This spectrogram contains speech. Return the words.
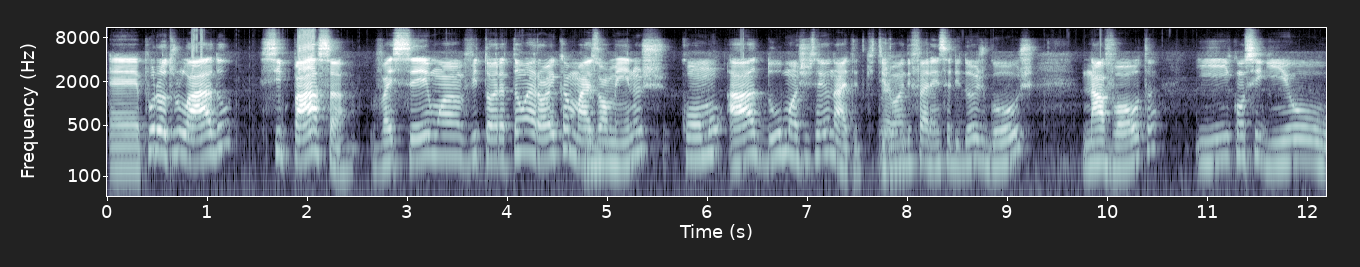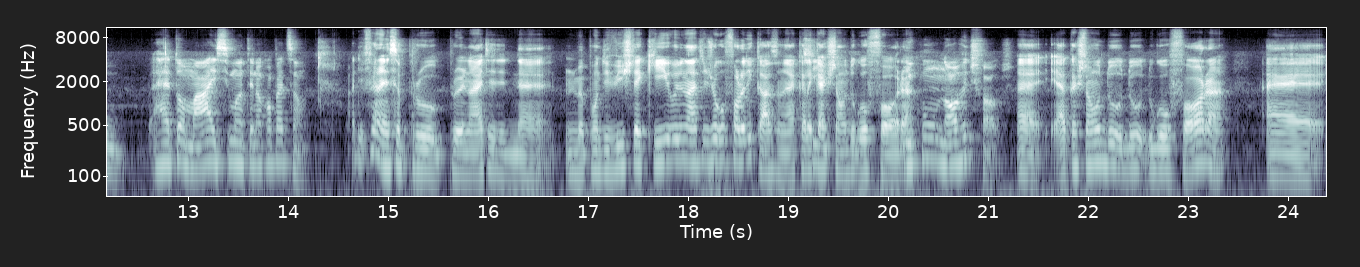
É, por outro lado, se passa, vai ser uma vitória tão heróica, mais Uhum. ou menos, como a do Manchester United, que tirou É. uma diferença de dois gols na volta e conseguiu retomar e se manter na competição. A diferença pro, pro United, né, no meu ponto de vista, é que o United jogou fora de casa, né? Aquela Sim. questão do gol fora. E com nove desfalques. É, a questão do, do, do gol fora, é,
